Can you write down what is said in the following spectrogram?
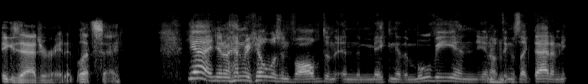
exaggerated. Let's say. Yeah, you know, Henry Hill was involved in, in the making of the movie and you know Mhm. things like that, and he,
